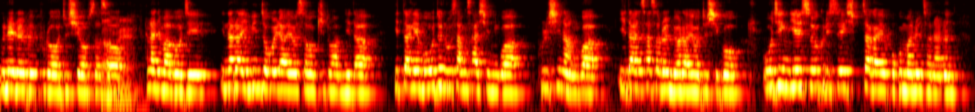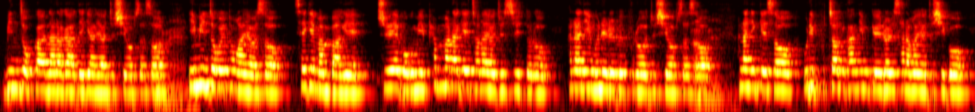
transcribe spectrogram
은혜를 베풀어 주시옵소서. 아멘. 하나님 아버지, 이 나라 이 민족을 위하여서 기도합니다. 이 땅의 모든 우상 사신과 불신앙과 이단 사설을 멸하여 주시고 오직 예수 그리스도의 십자가의 복음만을 전하는 민족과 나라가 되게 하여 주시옵소서. 아멘. 이 민족을 통하여서 세계 만방에 주의 복음이 편만하게 전하여 줄 수 있도록 하나님 은혜를 베풀어 주시옵소서. 아멘. 하나님께서 우리 부천 강림교회를 사랑하여 주시고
